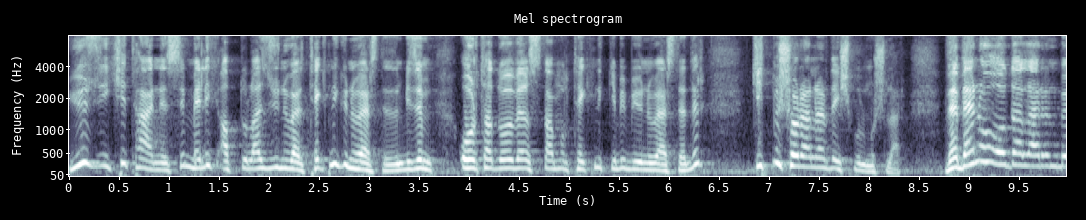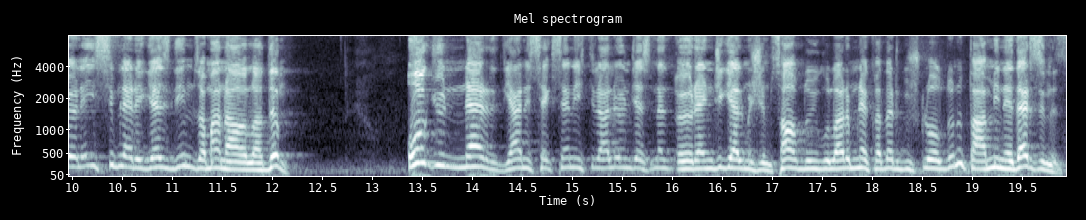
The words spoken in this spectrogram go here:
102 tanesi Melik Abdülaziz Üniversitesi, Teknik Üniversitesi'nin bizim Orta Doğu ve İstanbul Teknik gibi bir üniversitedir. Gitmiş oralarda iş bulmuşlar. Ve ben o odaların böyle isimleri gezdiğim zaman ağladım. O günler yani 80 ihtilali öncesinden öğrenci gelmişim. Sağ duygularım ne kadar güçlü olduğunu tahmin edersiniz.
